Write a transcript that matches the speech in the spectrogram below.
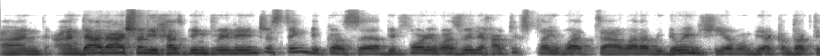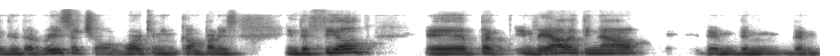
And, and that actually has been really interesting because uh, before it was really hard to explain what, uh, what are we doing here when we are conducting the research or working in companies in the field. Uh, but in reality now, the, the, the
